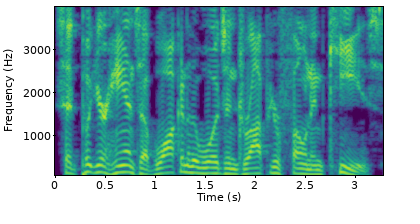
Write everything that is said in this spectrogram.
Said, Put your hands up, walk into the woods, and drop your phone and keys.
